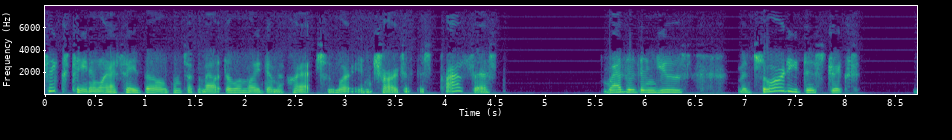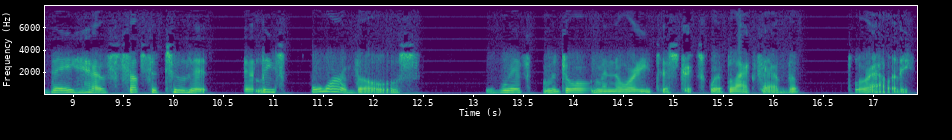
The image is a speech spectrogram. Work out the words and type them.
16. And when I say those, I'm talking about Illinois Democrats who are in charge of this process. Rather than use majority districts, they have substituted at least four of those with majority minority districts where blacks have the plurality.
